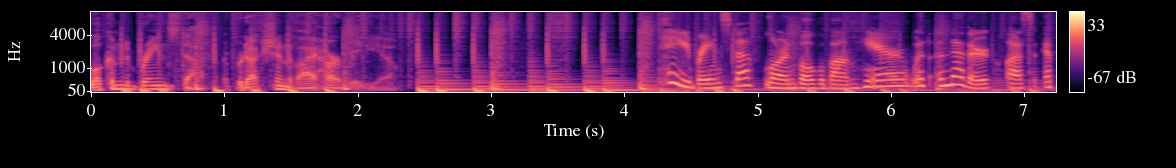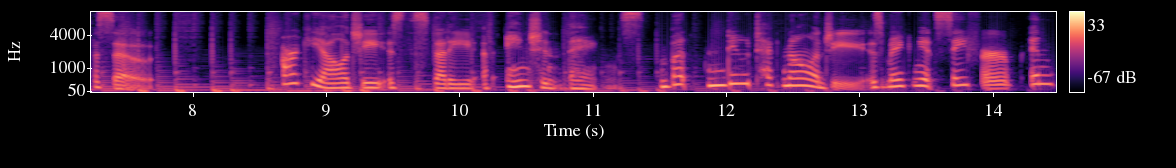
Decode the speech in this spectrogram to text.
Welcome to Brainstuff, a production of iHeartRadio. Hey, Brainstuff, Lauren Vogelbaum here with another classic episode. Archaeology is the study of ancient things, but new technology is making it safer and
